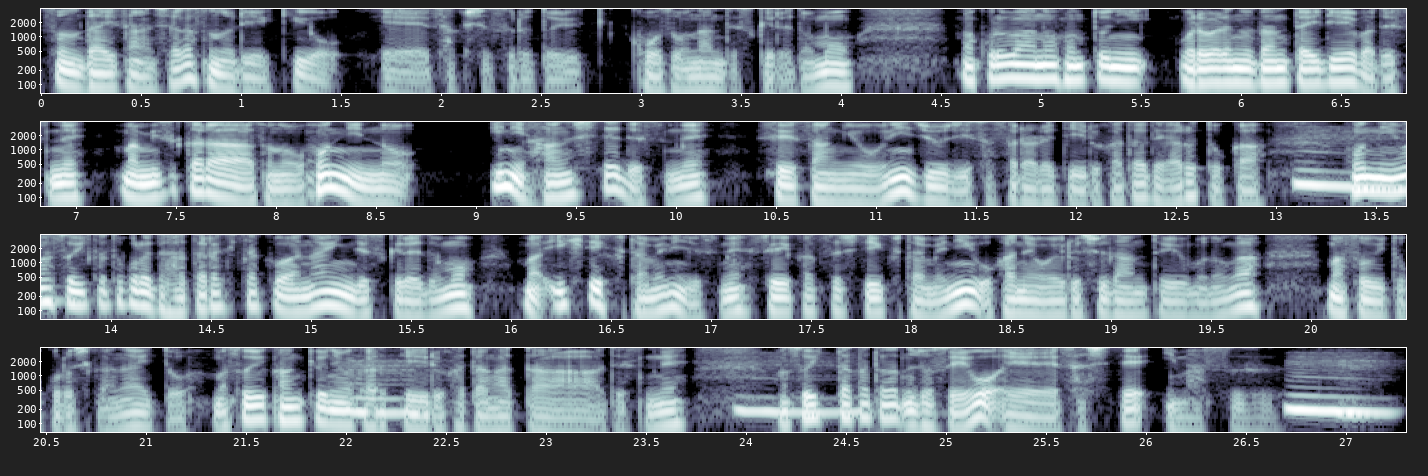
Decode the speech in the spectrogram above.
その第三者がその利益を、えー、搾取するという構造なんですけれども、まあ、これはあの本当に我々の団体で言えばですね、まあ、自らその本人の意に反してですね生産業に従事させられている方であるとか、うん本人はそういったところで働きたくはないんですけれども、まあ、生きていくためにですね生活していくためにお金を得る手段というものが、まあ、そういうところしかないと、まあ、そういう環境に置かれている方々ですね、まあ、そういった方々の女性を、えー指しています。うん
